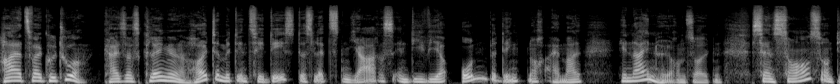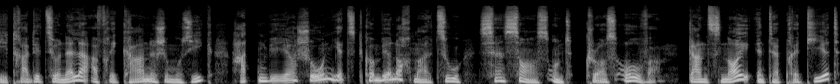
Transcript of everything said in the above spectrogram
HR2 Kultur, Kaisers Klänge, heute mit den CDs des letzten Jahres, in die wir unbedingt noch einmal hineinhören sollten. Saint-Saëns und die traditionelle afrikanische Musik hatten wir ja schon, jetzt kommen wir nochmal zu Saint-Saëns und Crossover. Ganz neu interpretiert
